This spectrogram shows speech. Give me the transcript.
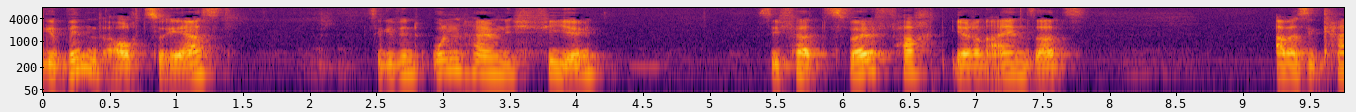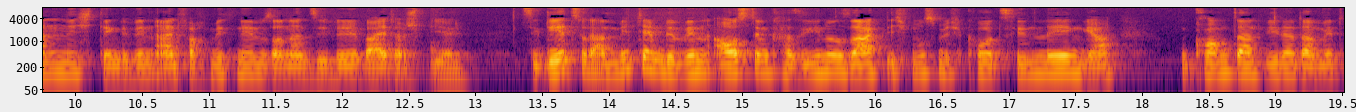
gewinnt auch zuerst, sie gewinnt unheimlich viel, sie verzwölffacht ihren Einsatz. Aber sie kann nicht den Gewinn einfach mitnehmen, sondern sie will weiterspielen. Sie geht sogar mit dem Gewinn aus dem Casino, sagt, ich muss mich kurz hinlegen, ja, und kommt dann wieder damit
